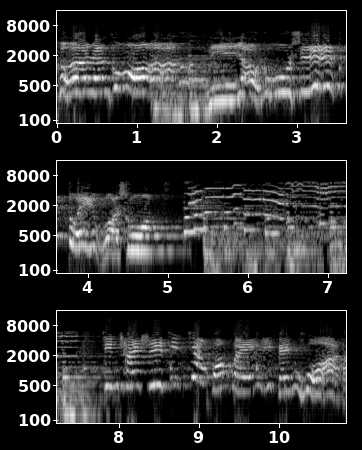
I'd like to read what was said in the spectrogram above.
何人做？你要如实对我说。金钗是金将黄梅给我的，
